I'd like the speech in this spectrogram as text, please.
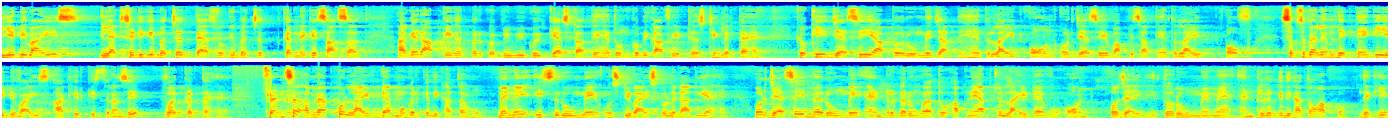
ये डिवाइस इलेक्ट्रिसिटी की बचत, पैसों की बचत करने के साथ साथ अगर आपके घर पर कभी भी कोई गेस्ट आते हैं तो उनको भी काफ़ी इंटरेस्टिंग लगता है, क्योंकि जैसे ही आप रूम में जाते हैं तो लाइट ऑन और जैसे ही वापस आते हैं तो लाइट ऑफ़ सबसे पहले हम देखते हैं कि ये डिवाइस आखिर किस तरह से वर्क करता है। फ्रेंड्स अब मैं आपको लाइव डेमो करके दिखाता हूँ। मैंने इस रूम में उस डिवाइस को लगा दिया है और जैसे ही मैं रूम में एंटर करूँगा तो अपने आप जो लाइट है वो ऑन हो जाएगी। तो रूम में मैं एंटर करके दिखाता हूँ आपको। देखिए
